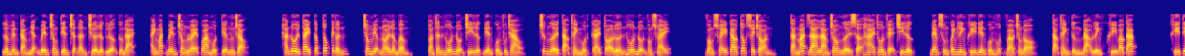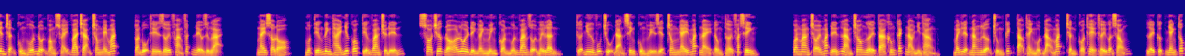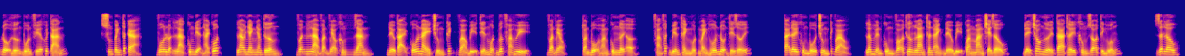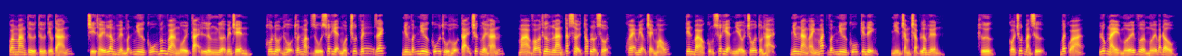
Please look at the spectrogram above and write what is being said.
Lâm huyền cảm nhận bên trong tiên trận ẩn chứa lực lượng cường đại, ánh mắt bên trong lóe qua một tia ngưng trọng. Hắn đôi tay cấp tốc kết ấn, trong miệng nói lẩm bẩm toàn thân hỗn độn chi lực điên cuồng phun trào, trước người tạo thành một cái to lớn hỗn độn vòng xoáy. Vòng xoáy cao tốc xoay tròn, tản mát ra làm cho người sợ hãi thôn vệ chi lực, đem xung quanh linh khí điên cuồng hút vào trong đó, tạo thành từng đạo linh khí bao tác. Khi tiên trận cùng hỗn độn vòng xoáy va chạm trong nháy mắt, toàn bộ thế giới phảng phất đều dừng lại. Ngay sau đó, một tiếng đinh thai nhức góc tiếng vang truyền đến, so trước đó lôi đình anh mình còn muốn vang dội mấy lần, tựa như vũ trụ đạn sinh cùng hủy diệt trong nháy mắt này đồng thời phát sinh. Quang mang chói mắt đến làm cho người ta không cách nào nhìn thẳng, mãnh liệt năng lượng trùng kích tạo thành một đạo mắt trần có thể thấy gợn sóng lấy cực nhanh tốc độ hướng bốn phía quyết tán. Xung quanh tất cả, vô luận là cung điện hải cốt, lao nhanh nham tương, vẫn là vặn vẹo không gian, đều tại cỗ này trùng kích vào bị tiến một bước phá hủy vặn vẹo, toàn bộ hoàng cung nơi ở phản phất biến thành một mảnh hỗn độn thế giới. Tại đây khủng bố trùng kích vào, lâm huyền cùng võ thương lan thân ảnh đều bị quang mang che giấu, để cho người ta thấy không rõ tình huống. Rất lâu, quang mang từ từ tiêu tán, chỉ thấy lâm huyền vẫn như cũ vững vàng ngồi tại lưng ngựa bên trên hôn độn hộ thuẫn mặc dù xuất hiện một chút vết rách, nhưng vẫn như cũ thủ hộ tại trước người hắn, mà võ thương lan tắc sợi tóc lộn xộn, khoe miệng chảy máu tiên bảo cũng xuất hiện nhiều chỗ tổn hại, nhưng nàng ánh mắt vẫn như cũ kiên định, nhìn chằm chặp lâm huyền. Hừ, có chút bản sự, bất quá, lúc này mới vừa mới bắt đầu.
